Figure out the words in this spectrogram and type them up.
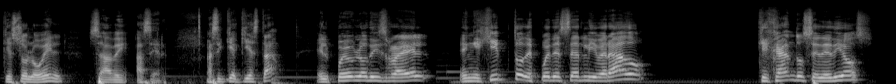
que solo Él sabe hacer. Así que aquí está, el pueblo de Israel en Egipto, después de ser liberado, quejándose de Dios,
